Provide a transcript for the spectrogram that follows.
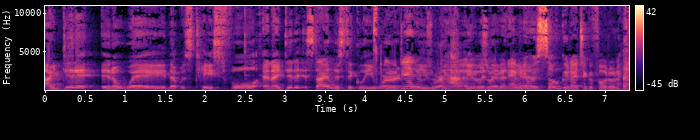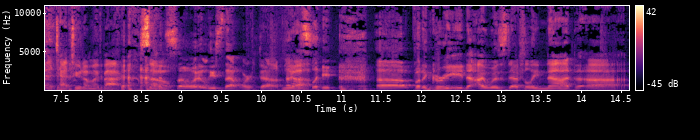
I did it in a way that was tasteful, and I did it stylistically where You did. It was you were really happy good. It was with really it. good. I mean, it was so good. I took a photo and had it tattooed on my back. So so at least that worked out Yeah. Uh, but agreed, I was definitely not. Uh,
